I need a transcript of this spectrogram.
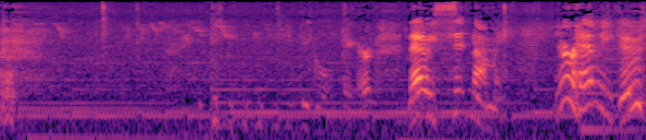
Big old bear. Now he's sitting on me. You're heavy, dude.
